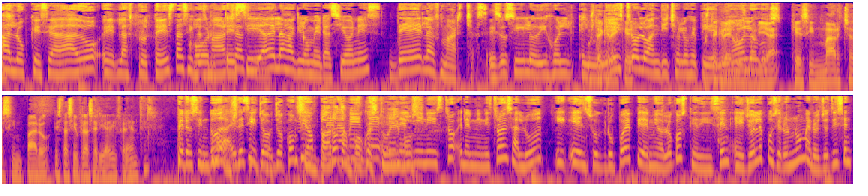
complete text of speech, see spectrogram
a lo que se ha dado eh, las protestas y las marchas. y- Cortesía de las aglomeraciones de las marchas. Eso sí lo dijo el, el ¿Usted cree ministro, que- lo han dicho los ¿Usted cree, Luz epidemiólogos. María, que sin marcha, sin paro, esta cifra sería diferente? Pero sin duda, No, es decir, yo, yo confío plenamente en el estuvimos- ministro, en el ministro de Salud y, y en su grupo de epidemiólogos que dicen, ellos le pusieron números, ellos dicen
